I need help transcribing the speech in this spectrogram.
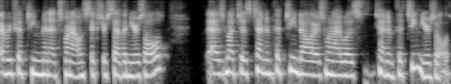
every 15 minutes when I was six or seven years old, as much as 10 and 15 dollars when I was mm-hmm. 10 and 15 years old.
